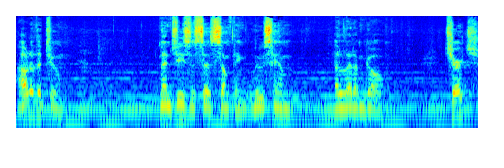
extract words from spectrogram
Out of the tomb. Then Jesus says something loose him and let him go. Church,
